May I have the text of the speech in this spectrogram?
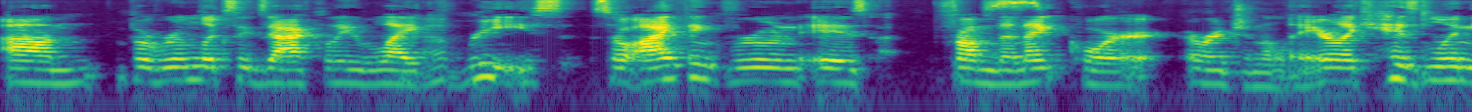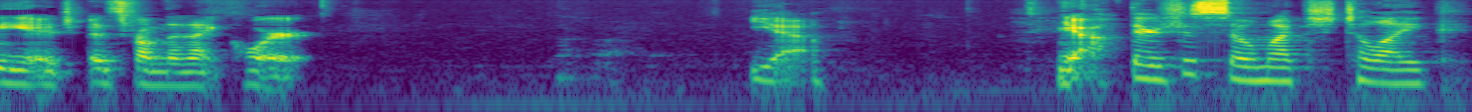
um, but Ruhn looks exactly like Yep. Rhys. So I think Ruhn is from the Night Court originally, or like his lineage is from the Night Court. yeah. Yeah. there's just so much to like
